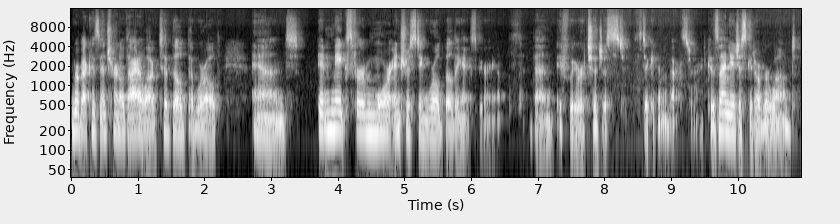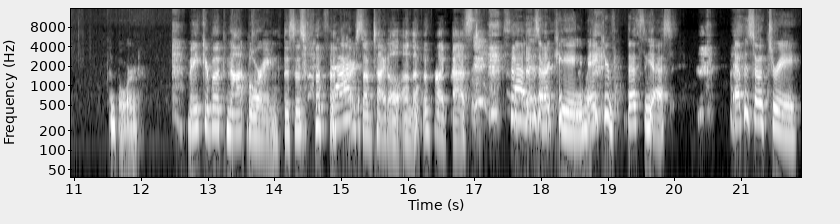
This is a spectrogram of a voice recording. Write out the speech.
Rebecca's internal dialogue to build the world. And it makes for a more interesting world building experience than if we were to just stick it in the backstory, because then you just get overwhelmed and bored. Make your book not boring. This is that, our subtitle on the podcast. that is our key. Make your, that's yes. Episode three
